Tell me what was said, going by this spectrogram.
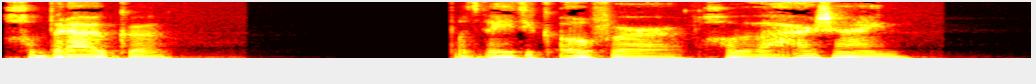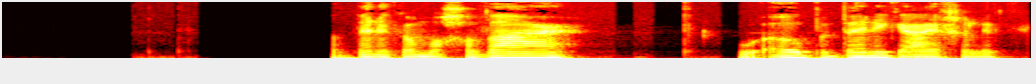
gebruiken? Wat weet ik over gewaarzijn? Wat ben ik allemaal gewaar? Hoe open ben ik eigenlijk?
